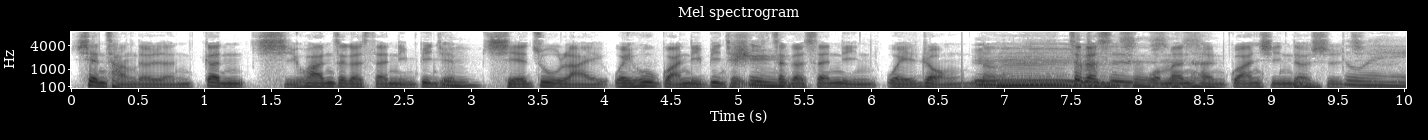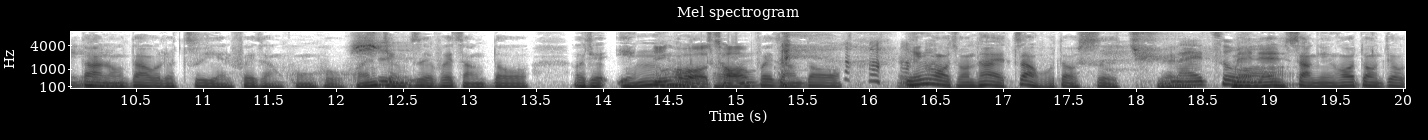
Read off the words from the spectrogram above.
现场的人更喜欢这个森林，并且协助来维护管理，并且以这个森林为荣呢？这个是我们很关心的事情。对，大龙大富的资源非常丰富，环境资源非常多，而且萤火虫。非常多，萤火虫它也造福到社区，没错，每年赏萤火。就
